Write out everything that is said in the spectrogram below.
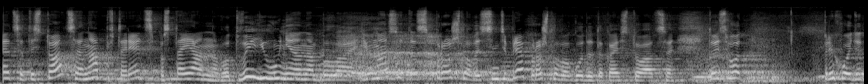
Эта ситуация, она повторяется постоянно. Вот в июне она была, и у нас это с прошлого, с сентября прошлого года такая ситуация. То есть вот приходит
